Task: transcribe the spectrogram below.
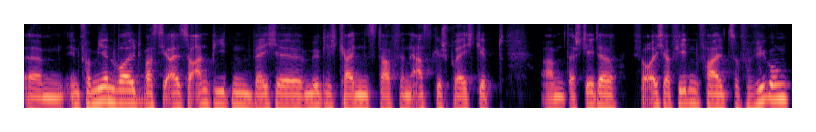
ähm, informieren wollt, was die also anbieten, welche Möglichkeiten es da für ein Erstgespräch gibt. Ähm, da steht er für euch auf jeden Fall zur Verfügung.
